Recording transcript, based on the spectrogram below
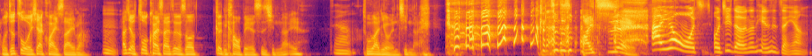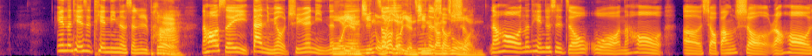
我就做一下快筛嘛，嗯，而且我做快筛这个时候更靠别的事情来了，这样？突然有人进来，真的是白痴哎。啊！因为我我记得那天是怎样，因为那天是天丁的生日趴。然后，所以但你没有去，因为你那天我眼睛，我那时候眼睛的手术。然后那天就是只有我，然后呃小帮手，然后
